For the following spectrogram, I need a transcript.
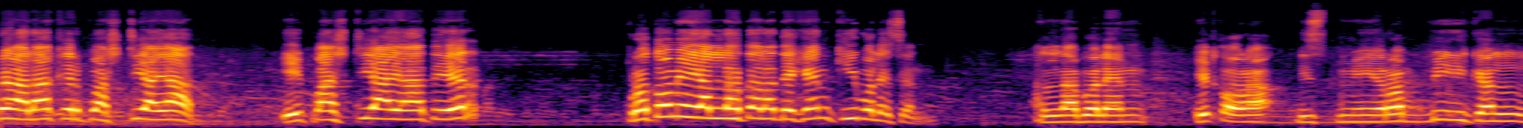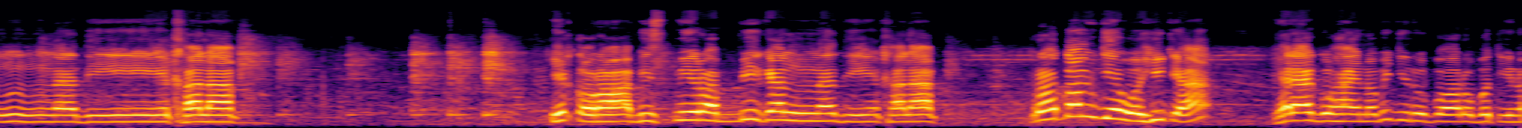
সুরে আলাকের পাঁচটি আয়াত। এই পাঁচটি আয়াতের প্রথমেই আল্লাহ তালা দেখেন, কি বলেছেন? আল্লাহ বলেন প্রথম যে ওহিটা, হেরা গুহায় নবীজির উপর অবতীর্ণ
